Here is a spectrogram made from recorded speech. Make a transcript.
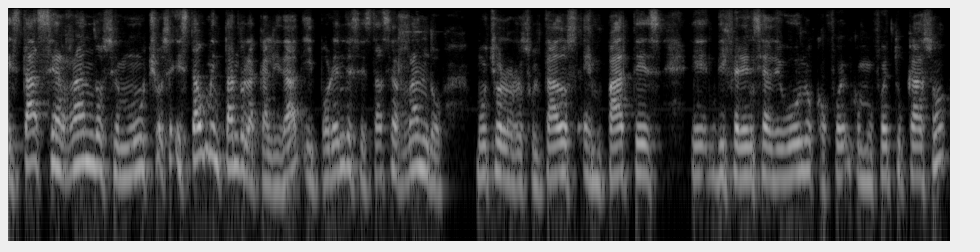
está cerrándose mucho, está aumentando la calidad y por ende se está cerrando mucho los resultados, empates, eh, diferencia de uno, como fue, tu caso,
